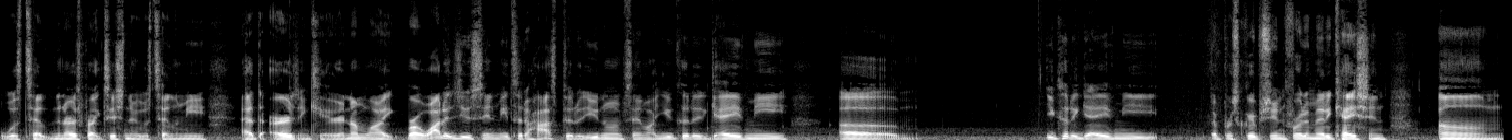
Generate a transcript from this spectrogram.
was telling the nurse practitioner was telling me at the urgent care and i'm like bro why did you send me to the hospital you know what i'm saying like you could have gave me um you could have gave me a prescription for the medication um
